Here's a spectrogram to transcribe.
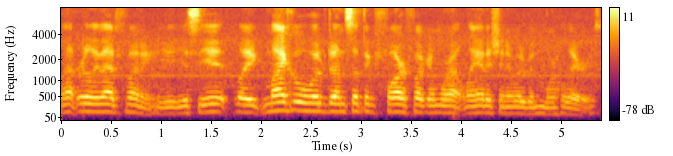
Not really that funny. You, you see it? Like, Michael would have done something far fucking more outlandish and it would have been more hilarious.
